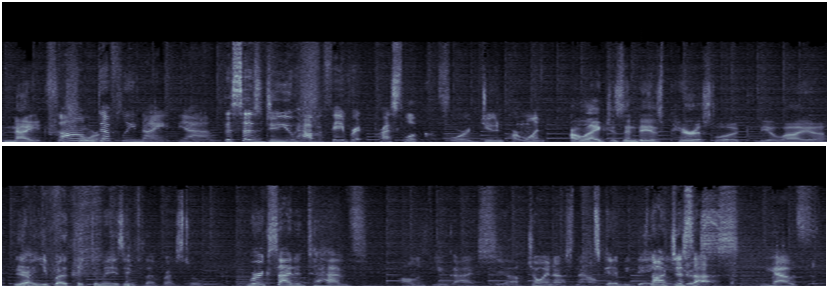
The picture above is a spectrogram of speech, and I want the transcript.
Night for Um, sure. definitely night. Yeah. This says, "Do you have a favorite press look for Dune Part One?" I liked Zendaya's Paris look, the Alaïa. Yeah. you both looked amazing for that press tour. We're excited to have all of you guys Yeah. join us now. It's gonna be dangerous. Not just us. We have It's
